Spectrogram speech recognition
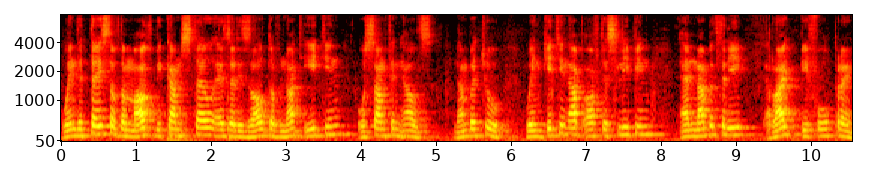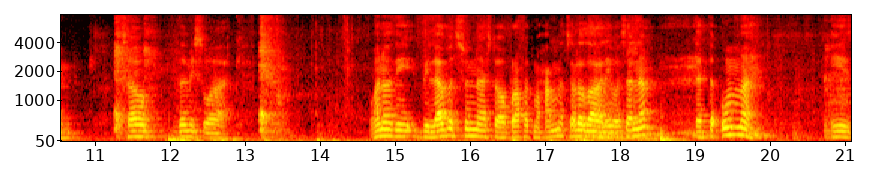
when the taste of the mouth becomes stale as a result of not eating or something else. Number two, when getting up after sleeping. And number three, right before praying. So, the miswak. One of the beloved sunnahs to our Prophet Muhammad sallallahu alaihi wasallam that the ummah is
